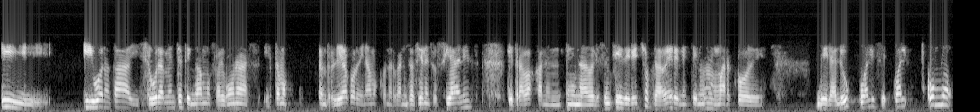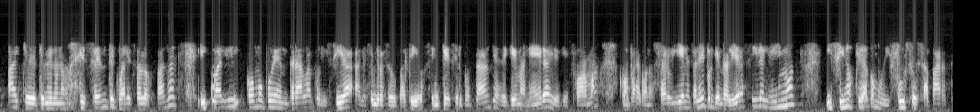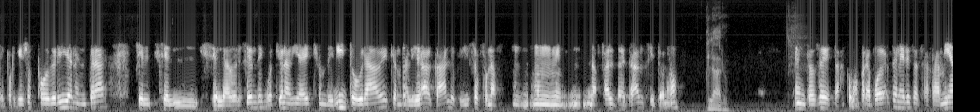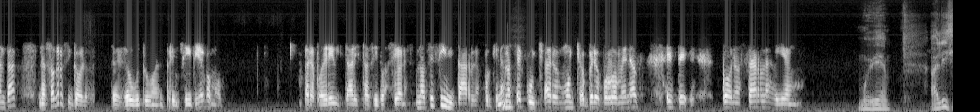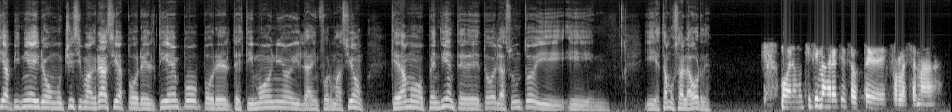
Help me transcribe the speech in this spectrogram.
y y bueno, está, y seguramente tengamos algunas, estamos en realidad coordinamos con organizaciones sociales que trabajan en, adolescencia y derecho para ver en este nuevo marco de, de la LUC cuál es cuál cómo hay que detener a un adolescente, cuáles son los pasos y cuál, cómo puede entrar la policía a los centros educativos, en qué circunstancias, de qué manera y de qué forma, como para conocer bien esa ley, porque en realidad sí la leímos y sí nos queda como difuso esa parte, porque ellos podrían entrar si el, si el, si el adolescente en cuestión había hecho un delito grave, que en realidad acá lo que hizo fue una, una falta de tránsito, ¿no? Claro. Entonces, está, como para poder tener esas herramientas, nosotros y todos los desde UTU en principio, como para poder evitar estas situaciones. No sé si evitarlas, porque no nos escucharon mucho, pero por lo menos este conocerlas bien. Muy bien. Alicia Piñeiro, muchísimas gracias por el tiempo, por el testimonio y la información. Quedamos pendientes de todo el asunto y, y estamos a la orden. Bueno, muchísimas gracias a ustedes por la llamada.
